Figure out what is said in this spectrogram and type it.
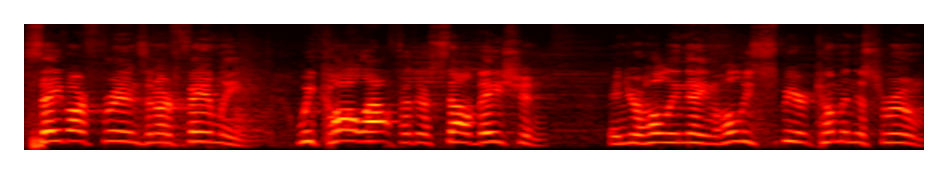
save our friends and our family. We call out for their salvation in your holy name. Holy Spirit, come in this room.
